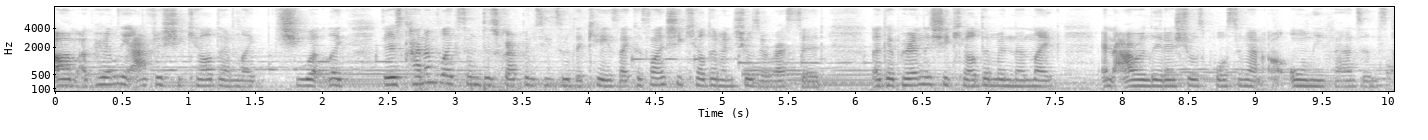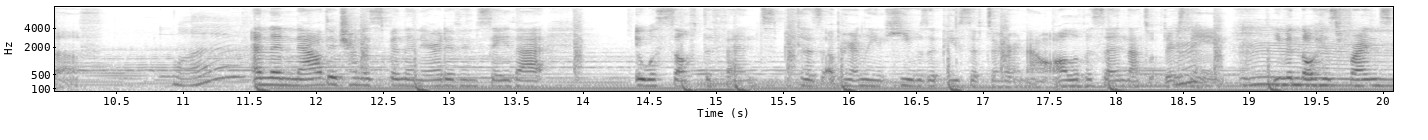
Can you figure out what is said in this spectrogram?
um apparently after she killed him like she went like there's kind of like some discrepancies with the case like it's not like she killed him and she was arrested like apparently she killed him and then like an hour later she was posting on OnlyFans and stuff what? and then now they're trying to spin the narrative and say that it was self-defense because apparently he was abusive to her now all of a sudden that's what they're saying even though his friends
